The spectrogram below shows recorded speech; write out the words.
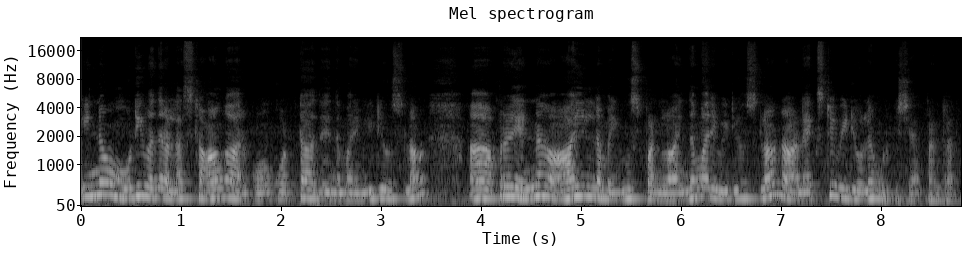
இன்னும் முடி வந்து நல்லா ஸ்ட்ராங்காக இருக்கும் கொட்டாது இந்த மாதிரி வீடியோஸ்லாம் அப்புறம் என்ன ஆயில் நம்ம யூஸ் பண்ணலாம் இந்த மாதிரி வீடியோஸ்லாம் நான் நெக்ஸ்ட் வீடியோவில் உங்களுக்கு ஷேர் பண்ணுறேன்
